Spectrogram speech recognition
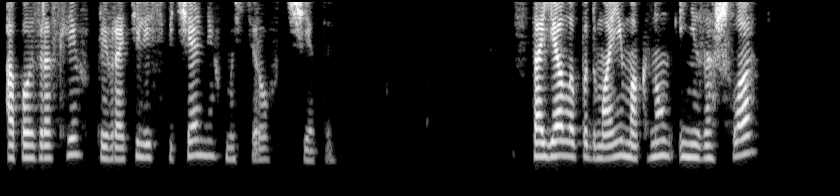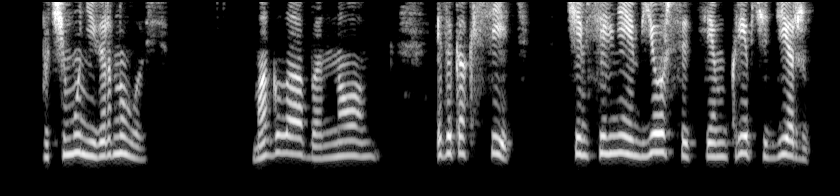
а повзрослев, превратились в печальных мастеров тщеты. Стояла под моим окном и не зашла? Почему не вернулась? Могла бы, но это как сеть. Чем сильнее бьешься, тем крепче держит,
